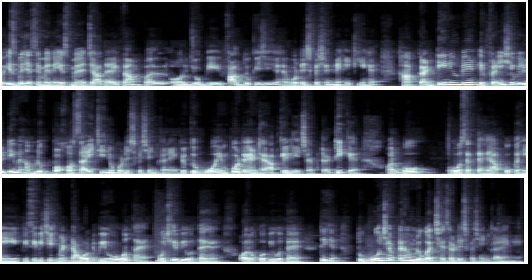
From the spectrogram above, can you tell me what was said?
तो इस वजह से मैंने इसमें ज़्यादा एग्ज़ाम्पल और जो भी फालतू की चीज़ें हैं, वो डिस्कशन नहीं की हैं। हाँ कंटिन्यूटी एंड डिफ्रेंशियबिलिटी में हम लोग बहुत सारी चीज़ों को डिस्कशन करें, क्योंकि वो इंपॉर्टेंट है आपके लिए चैप्टर ठीक है? और वो हो सकता है आपको कहीं किसी भी चीज़ में डाउट भी हो, होता है, मुझे भी होता है औरों को भी होता है, ठीक है? तो वो चैप्टर हम लोग अच्छे से डिस्कशन करेंगे।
